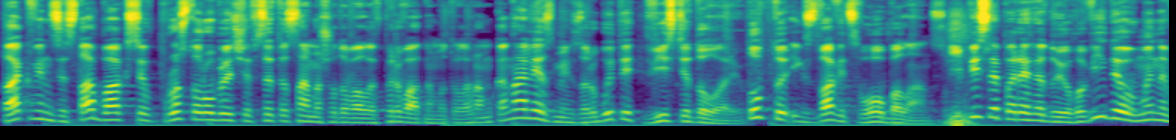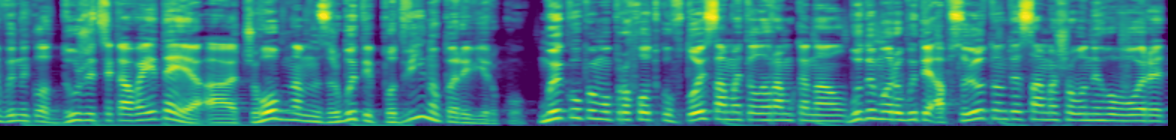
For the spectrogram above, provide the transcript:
Так він зі 100 баксів, просто роблячи все те саме, що давали в приватному телеграм-каналі, зміг заробити 200 доларів, тобто x2 від свого балансу. І після перегляду його відео в мене виникла дуже цікава ідея. А чого б нам не зробити подвійну перевірку? Ми купимо проходку в той самий телеграм-канал, будемо робити абсолютно те саме, що вони говорять,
